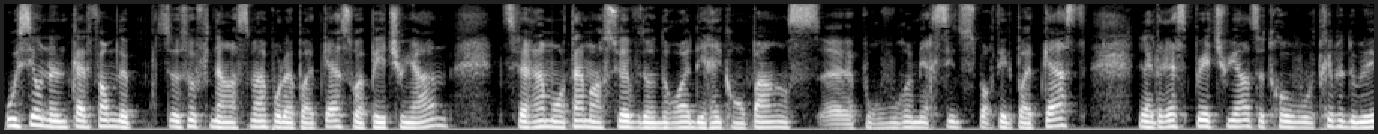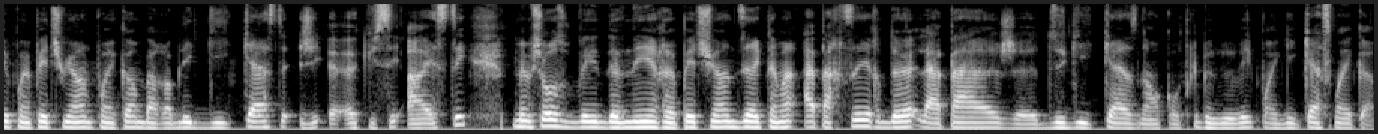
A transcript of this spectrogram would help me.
Aussi, on a une plateforme de socio-financement pour le podcast, soit Patreon. Différents montants mensuels vous donnent droit à des récompenses euh, pour vous remercier de supporter le podcast. L'adresse Patreon se trouve au www.patreon.com geekcast, g e e q c a s t Même chose, vous pouvez devenir euh, Patreon directement à partir de la page euh, du Geekcast, donc au www.geekcast.com.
